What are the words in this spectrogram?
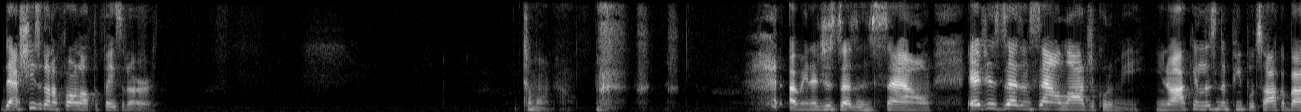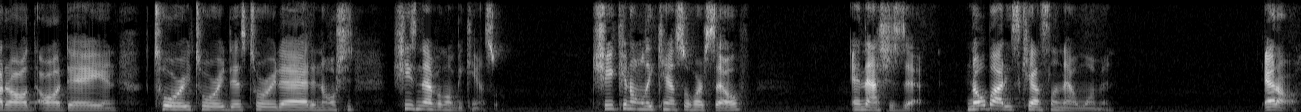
that she's gonna fall off the face of the earth. Come on now. I mean, it just doesn't sound. It just doesn't sound logical to me. You know, I can listen to people talk about it all all day and Tory, Tory this, Tory that, and all. She's she's never gonna be canceled. She can only cancel herself, and that's just that. Nobody's canceling that woman at all.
